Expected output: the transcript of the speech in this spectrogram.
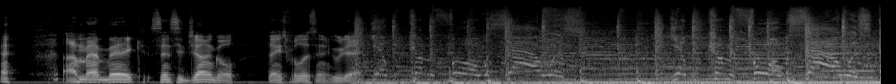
I'm Matt Minnick, Cincy Jungle. Thanks for listening. Who dat? Yeah, we coming for what's.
